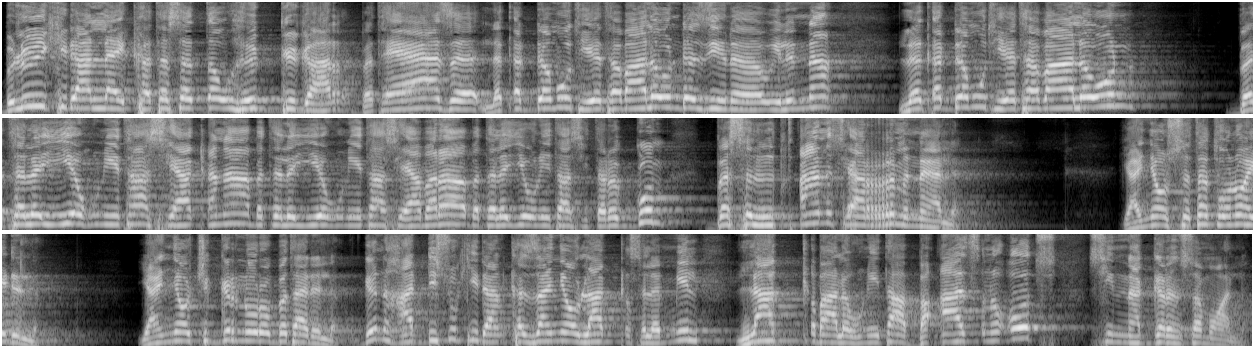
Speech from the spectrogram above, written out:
ብሉይ ኪዳን ላይ ከተሰጠው ሕግ ጋር በተያያዘ ለቀደሙት የተባለው እንደዚህ ነው ይልና ለቀደሙት የተባለውን በተለየ ሁኔታ ሲያቀና፣ በተለየ ሁኔታ ሲያበራ፣ በተለየ ሁኔታ ሲተረጉም፣ በስልጣን ሲያርም እናያለን። ያኛው ስህተት ሆኖ አይደለም። ያኛው ችግር ኖሮበት አይደለም። ግን ሐዲሱ ኪዳን ከዛኛው ላቅ ስለሚል ላቅ ባለ ሁኔታ በአጽንኦት ሲናገር እንሰማዋለን።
